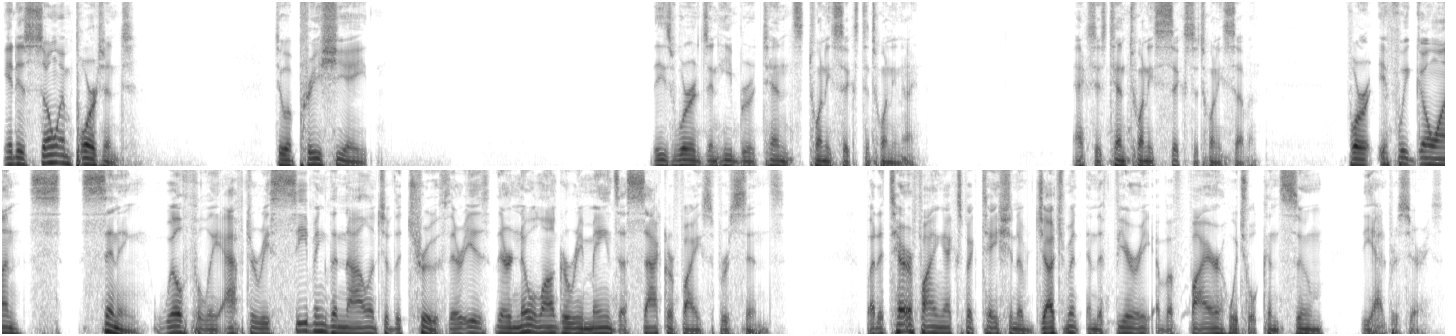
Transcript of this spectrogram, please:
It is so important to appreciate these words in Hebrew 10 26 to 29. Actually, it's 10 26 to 27. For if we go on sinning willfully after receiving the knowledge of the truth, there is there no longer remains a sacrifice for sins, but a terrifying expectation of judgment and the fury of a fire which will consume the adversaries.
